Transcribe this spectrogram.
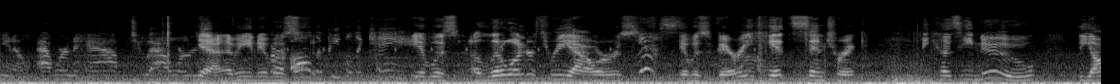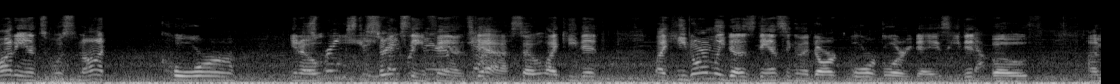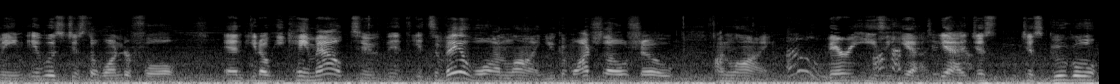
You know, hour and a half, two hours. Yeah, I mean it for was all the people that came. it was a little under three hours. yes. It was very hit centric because he knew the audience was not core, you know, Springsteen, Springsteen fans. yeah. Yeah. So like he did, like he normally does Dancing in the Dark or Glory Days. He did Yeah. both. I mean, it was just a wonderful. And you know, he came out to. It, it's available online. You can watch the whole show online. oh, Very easy. Yeah, yeah. that. Just just Google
